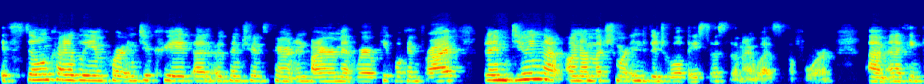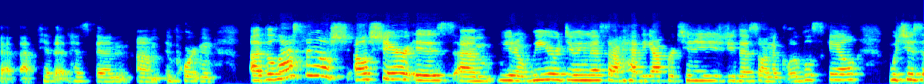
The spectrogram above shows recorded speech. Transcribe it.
It's still incredibly important to create an open, transparent environment where people can thrive. But I'm doing that on a much more individual basis than I was before. Um, and I think that that pivot has been um, important. Uh, the last thing I'll, sh I'll share is, um, you know, we are doing this. I had the opportunity to do this on a global scale, which is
